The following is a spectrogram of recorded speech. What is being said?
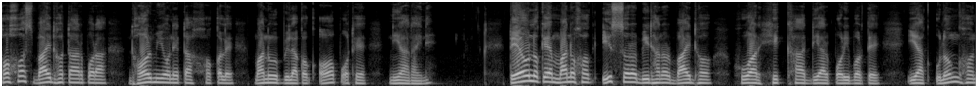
সহজ বাধ্যতাৰ পৰা ধৰ্মীয় নেতাসকলে মানুহবিলাকক অপথে নিয়া নাইনে? তেওঁলোকে মানুহক ঈশ্বৰৰ বিধানৰ বাধ্য হোৱাৰ শিক্ষা দিয়াৰ পৰিৱৰ্তে ইয়াক উলংঘন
